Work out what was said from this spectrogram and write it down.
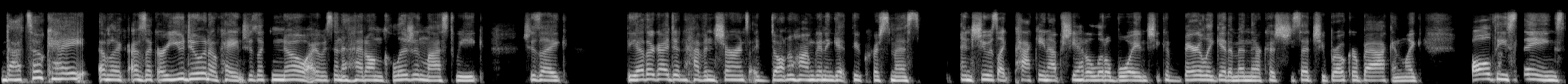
that's okay. And like, I was like, Are you doing okay? And she's like, No, I was in a head on collision last week. She's like, the other guy didn't have insurance. I don't know how I'm going to get through Christmas. And she was like packing up. She had a little boy and she could barely get him in there because she said she broke her back and like all these things.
